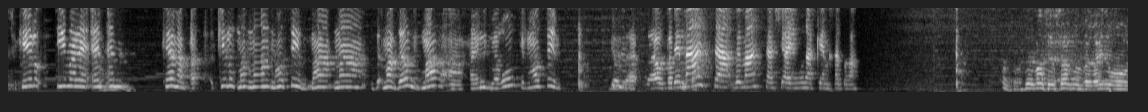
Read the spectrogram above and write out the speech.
שכאילו, אימא'לה, אין, אין, כן, כאילו, מה, מה, מה עושים? מה, מה, זה, מה, זהו, נגמר? החיים נגמרו? כאילו, מה עושים? זה, זה, זה היה אותה תחושה. עשה, ומה עשה שהאמונה כן חזרה? זה דבר שישבנו וראינו,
